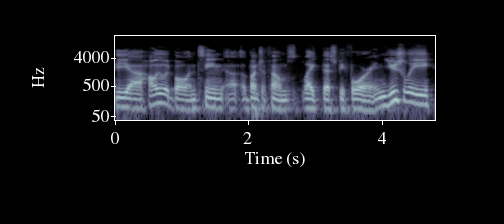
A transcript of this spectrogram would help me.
the uh, Hollywood Bowl and seen a, a, bunch of films like this before, and usually.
